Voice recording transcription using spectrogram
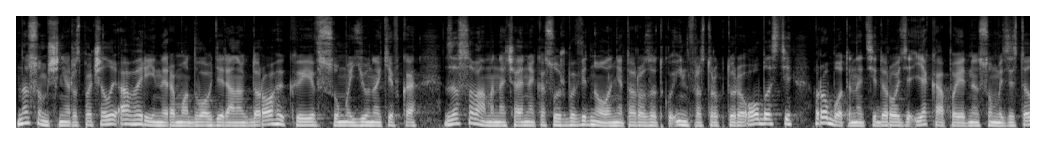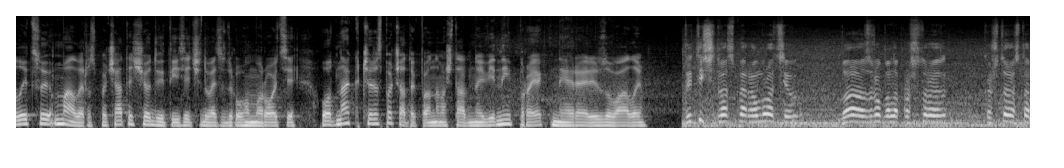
На Сумщині розпочали аварійний ремонт двох ділянок дороги Київ Суми Юнаківка. За словами начальника служби відновлення та розвитку інфраструктури області, роботи на цій дорозі, яка поєднує суми зі столицею, мали розпочати ще у 2022 році. Однак через початок повномасштабної війни проєкт не реалізували. У 2021 році була зроблена кошторисна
